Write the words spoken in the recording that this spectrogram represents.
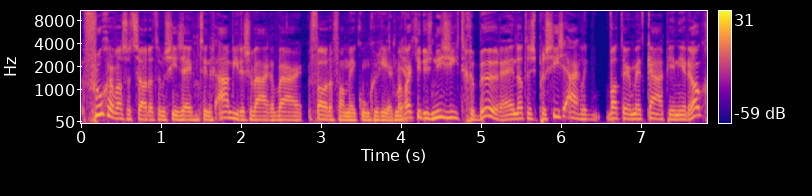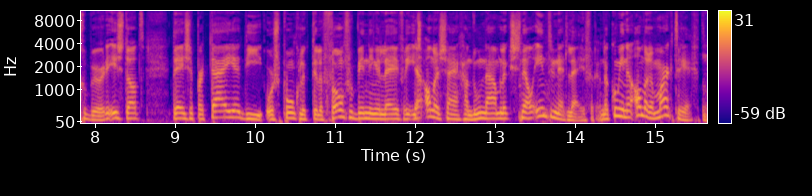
vroeger was het zo dat er misschien 27 aanbieders waren... waar Vodafone mee concurreert. Maar wat je dus nu ziet gebeuren... en dat is precies eigenlijk wat er met KPN eerder ook gebeurde... is dat deze partijen die oorspronkelijk telefoonverbindingen leveren... iets anders zijn gaan doen, namelijk snel internet leveren. En dan kom je in een andere markt terecht.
